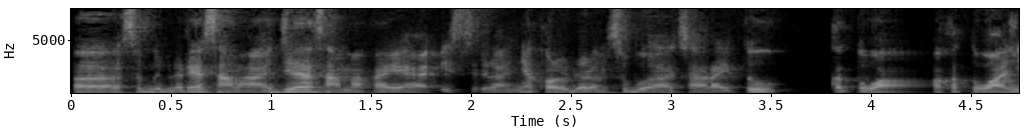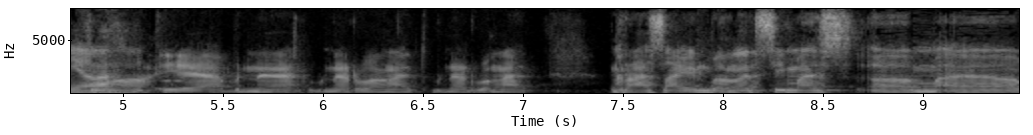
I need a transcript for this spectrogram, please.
eh, sebenarnya sama aja sama kayak istilahnya kalau dalam sebuah acara itu ketua-ketuanya lah gitu. iya benar, benar banget, benar banget. Ngerasain banget sih Mas, em, eh,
